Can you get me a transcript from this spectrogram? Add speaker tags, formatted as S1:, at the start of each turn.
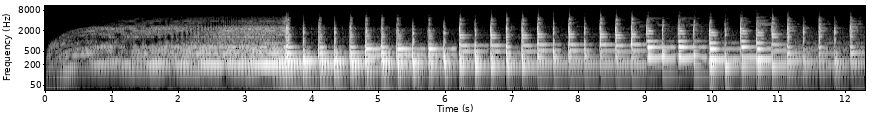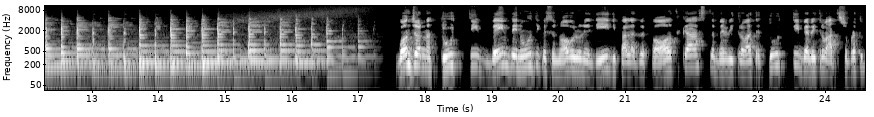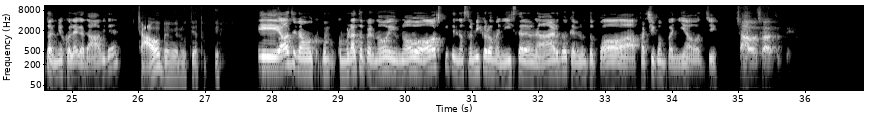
S1: Buongiorno a tutti, benvenuti in questo nuovo lunedì di Palla 2 Podcast, ben ritrovati a tutti, ben ritrovati soprattutto al mio collega Davide.
S2: Ciao, benvenuti a tutti.
S1: E oggi abbiamo comprato per noi un nuovo ospite, il nostro amico romanista Leonardo, che è venuto un po' a farci compagnia oggi.
S3: Ciao, ciao a tutti.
